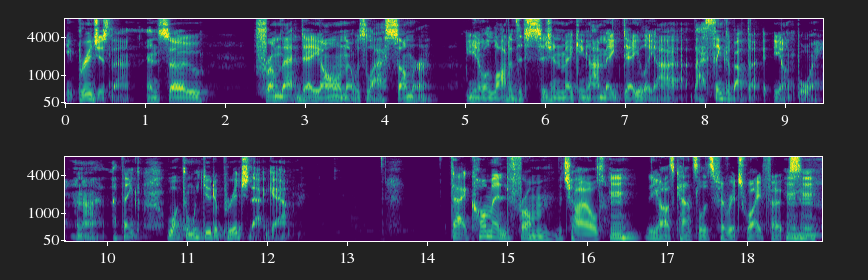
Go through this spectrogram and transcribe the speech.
It bridges that. And so from that day on, that was last summer, you know, a lot of the decision making I make daily, I, I think about that young boy and I, I think, what can we do to bridge that gap? That comment from the child, mm. the Arts Council, it's for rich white folks. Mm-hmm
